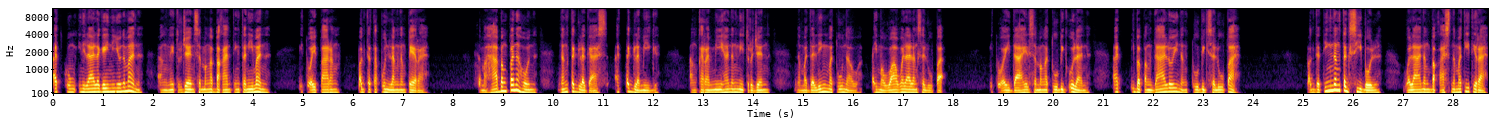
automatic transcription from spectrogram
At kung inilalagay ninyo naman ang nitrogen sa mga bakanting taniman, ito ay parang pagtatapon lang ng pera. Sa mahabang panahon ng taglagas at taglamig, ang karamihan ng nitrogen na madaling matunaw ay mawawala lang sa lupa. Ito ay dahil sa mga tubig ulan at iba pang daloy ng tubig sa lupa. Pagdating ng tagsibol, wala nang bakas na matitira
